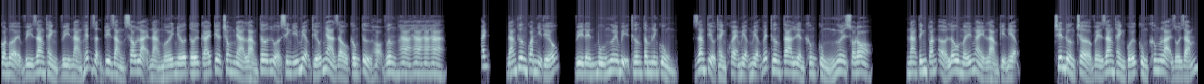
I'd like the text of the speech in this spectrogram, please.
còn bởi vì Giang Thành vì nàng hết giận tuy rằng sau lại nàng mới nhớ tới cái kia trong nhà làm tơ lụa sinh ý miệng thiếu nhà giàu công tử họ vương ha ha ha ha. Ách, đáng thương quan nhị thiếu, vì đền bù ngươi bị thương tâm linh cùng, Giang Tiểu Thành khỏe miệng miệng vết thương ta liền không cùng ngươi so đo. Nàng tính toán ở lâu mấy ngày làm kỷ niệm. Trên đường trở về Giang Thành cuối cùng không lại dối dám,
